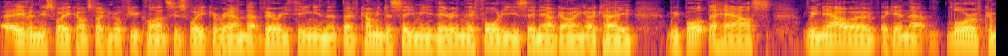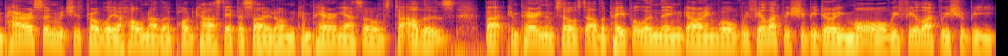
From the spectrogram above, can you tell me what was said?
uh, even this week I've spoken to a few clients this week around that very thing. In that they've come in to see me, they're in their forties, they're now going, okay, we bought the house, we now have again that law of comparison which is probably a whole nother podcast episode on comparing ourselves to others but comparing themselves to other people and then going well we feel like we should be doing more. We feel like we should be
